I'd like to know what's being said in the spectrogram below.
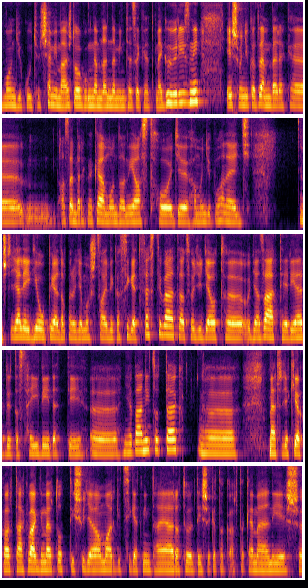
mondjuk úgy, hogy semmi más dolgunk nem lenne, mint ezeket megőrizni, és mondjuk az emberek, az embereknek elmondani azt, hogy ha mondjuk van egy most egy elég jó példa, mert ugye most zajlik a Sziget Fesztivál, tehát hogy ugye ott ugye az ártéri erdőt azt helyi védetté ö, nyilvánították, ö, mert ugye ki akarták vágni, mert ott is ugye a Margit sziget mintájára töltéseket akartak emelni, és ö,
